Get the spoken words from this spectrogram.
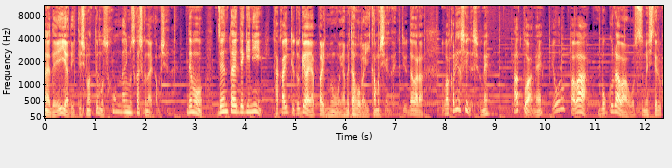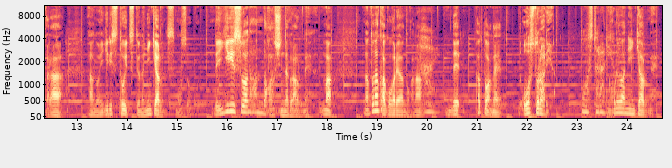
ないでエイヤで行ってしまってもそんなに難しくないかもしれない。でも全体的に高いっていう時はやっぱりもうやめた方がいいかもしれないっていうだから分かりやすいですよね。あとはねヨーロッパは僕らはおすすめしてるからあのイギリスドイツっていうのは人気あるんですものすごく。でイギリスはなんだか知んなくあるね。まあなんとなく憧れあるのかな、はい、であとはねオーストラリア。オーストラリア。これは人気あるね。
